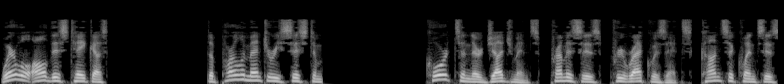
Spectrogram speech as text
Where will all this take us? The parliamentary system Courts and their judgments, premises, prerequisites, consequences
